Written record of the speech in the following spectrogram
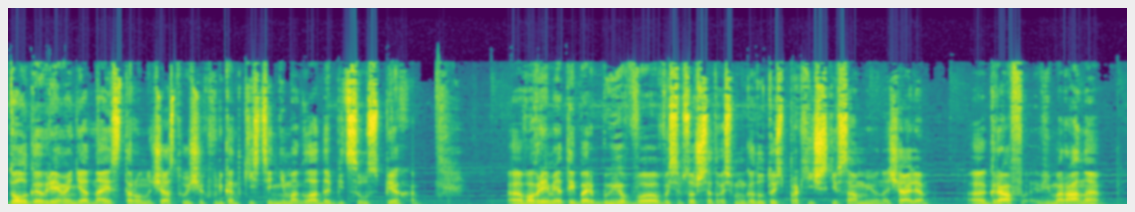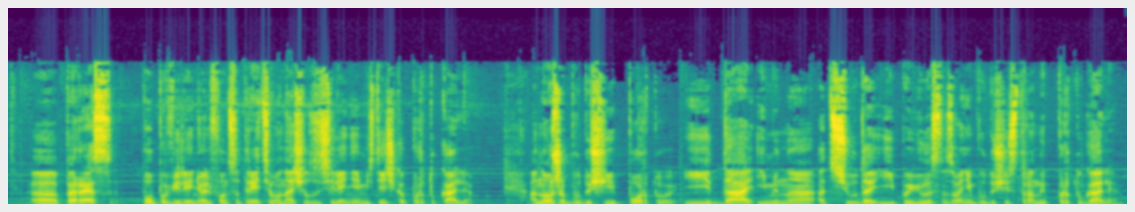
Долгое время ни одна из сторон, участвующих в реконкисте, не могла добиться успеха. Э, во время этой борьбы в 868 году, то есть практически в самом ее начале, э, граф Вимарана Перес по повелению Альфонса III начал заселение местечка Портукаля – оно же будущий Порту. И да, именно отсюда и появилось название будущей страны – Португалия.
